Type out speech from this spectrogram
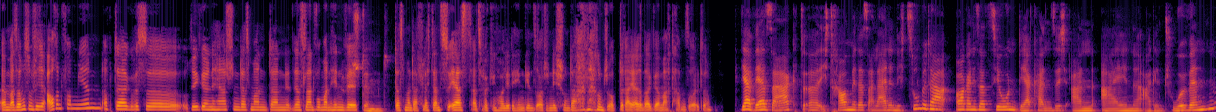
Ähm, also da muss man vielleicht auch informieren, ob da gewisse Regeln herrschen, dass man dann in das Land, wo man hin will, Stimmt. dass man da vielleicht dann zuerst als Working Holiday hingehen sollte, nicht schon da nach dem Job drei Jahre da gemacht haben sollte. Ja, wer sagt, äh, ich traue mir das alleine nicht zu mit der Organisation, der kann sich an eine Agentur wenden.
